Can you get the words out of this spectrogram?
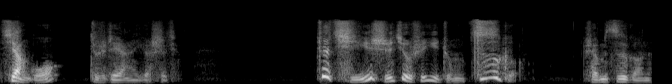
相国，就是这样一个事情。这其实就是一种资格，什么资格呢？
